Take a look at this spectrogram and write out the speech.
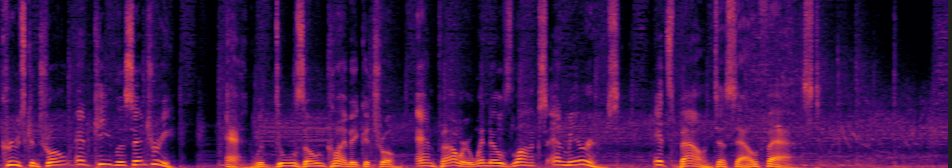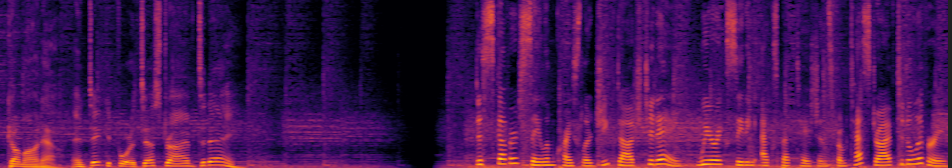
cruise control, and keyless entry. And with dual zone climate control and power windows, locks, and mirrors, it's bound to sell fast. Come on out and take it for a test drive today. Discover Salem Chrysler Jeep Dodge today. We're exceeding expectations from test drive to delivery.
